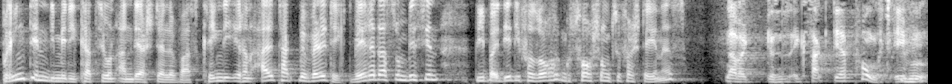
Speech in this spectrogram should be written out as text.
bringt ihnen die Medikation an der Stelle was? Kriegen die ihren Alltag bewältigt? Wäre das so ein bisschen, wie bei dir die Versorgungsforschung zu verstehen ist? Na, aber das ist exakt der Punkt. Eben, mhm.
